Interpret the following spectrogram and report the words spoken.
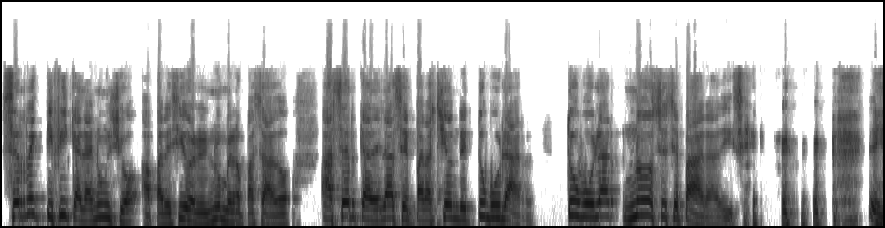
Se rectifica el anuncio aparecido en el número pasado acerca de la separación de tubular. Tubular no se separa, dice. Y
